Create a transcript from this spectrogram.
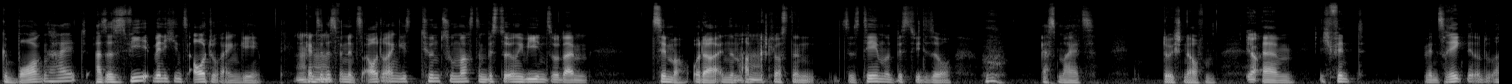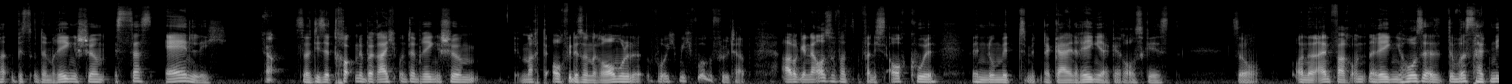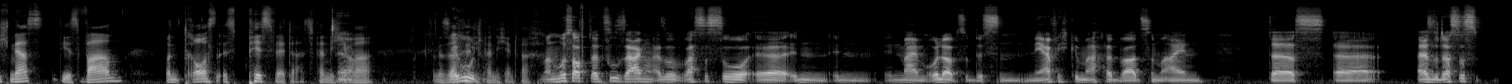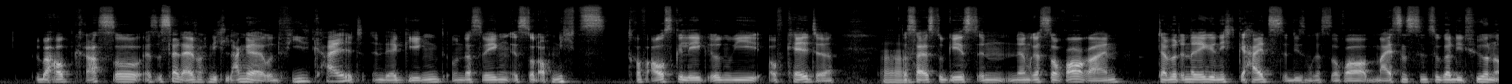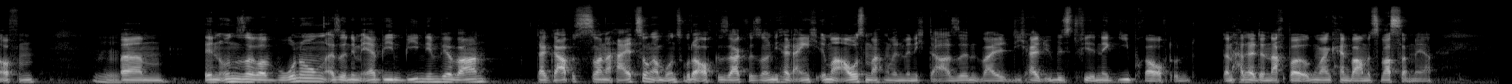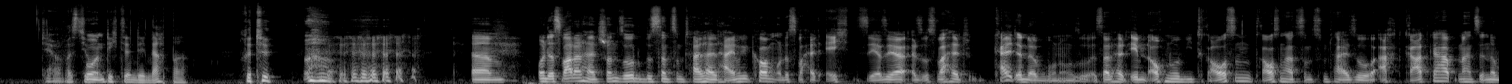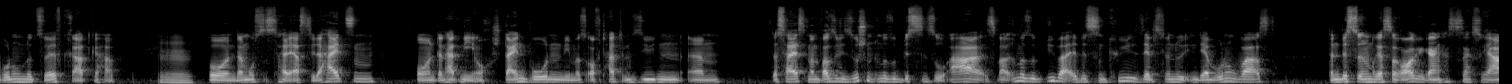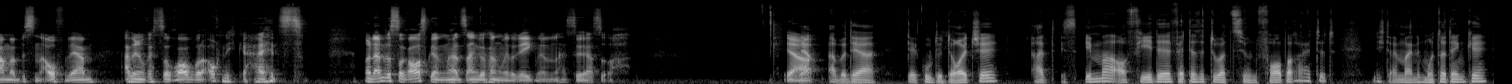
Geborgenheit. Also es ist wie, wenn ich ins Auto reingehe. Kennst du Mhm. das, wenn du ins Auto reingehst, Türen zumachst, dann bist du irgendwie in so deinem Zimmer oder in einem Mhm. abgeschlossenen System und bist wieder so, huh, erstmal jetzt durchschnaufen. Ja. Ähm, ich finde, wenn es regnet und du bist unter dem Regenschirm, ist das ähnlich. Ja. So, dieser trockene Bereich unter dem Regenschirm macht auch wieder so einen Raum, wo ich mich vorgefühlt habe. Aber genauso fand fand ich es auch cool, wenn du mit, mit einer geilen Regenjacke rausgehst. So. Und dann einfach und eine Regenhose, also du wirst halt nicht nass, die ist warm und draußen ist Pisswetter. Das fand ich Ja. immer so eine Sache, gut. die fand ich einfach. Man muss auch dazu sagen, also was es so äh, in, in, in meinem Urlaub so ein bisschen nervig gemacht hat, war zum einen, dass, äh, also das ist überhaupt krass so, es ist halt einfach nicht lange und viel kalt in der Gegend und deswegen ist dort auch nichts drauf ausgelegt irgendwie auf Kälte. Das heißt, du gehst in, in ein Restaurant rein, da wird in der Regel nicht geheizt in diesem Restaurant. Meistens sind sogar die Türen offen. Ähm, in unserer Wohnung, also in dem Airbnb, in dem wir waren, da gab es zwar eine Heizung, aber uns wurde auch gesagt, wir sollen die halt eigentlich immer ausmachen, wenn wir nicht da sind, weil die halt übelst viel Energie braucht und dann hat halt der Nachbar irgendwann kein warmes Wasser mehr. Ja, aber was juckt Und- dich denn den Nachbar? Ritte. Ähm, und es war dann halt schon so, du bist dann zum Teil halt heimgekommen und es war halt echt sehr, sehr, also es war halt kalt in der Wohnung so. Es hat halt eben auch nur wie draußen. Draußen hat es dann zum Teil so 8 Grad gehabt und hat es in der Wohnung nur 12 Grad gehabt. Und dann musstest du halt erst wieder heizen und dann hatten die auch Steinboden, wie man es oft hat im Süden. Ähm, das heißt, man war sowieso schon immer so ein bisschen so, ah, es war immer so überall ein bisschen kühl, selbst wenn du in der Wohnung warst. Dann bist du in ein Restaurant gegangen, hast gesagt, so, ja, mal ein bisschen aufwärmen. Aber im Restaurant wurde auch nicht geheizt. Und dann bist du rausgegangen und hat es angefangen mit Regnen. Und dann hast du gedacht, so, oh. ja, Ja, aber der, der gute Deutsche hat, ist immer auf jede Wettersituation vorbereitet. Wenn ich an meine Mutter denke,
